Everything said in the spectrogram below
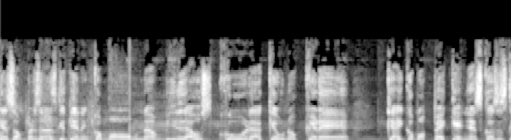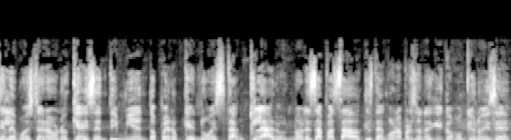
que son personas que tienen como una vida oscura, que uno cree que hay como pequeñas cosas que le muestran a uno que hay sentimiento, pero que no es tan claro. ¿No les ha pasado que están con una persona que como que uno dice...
